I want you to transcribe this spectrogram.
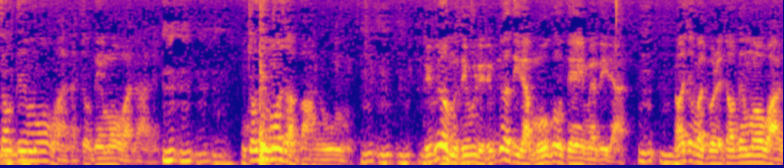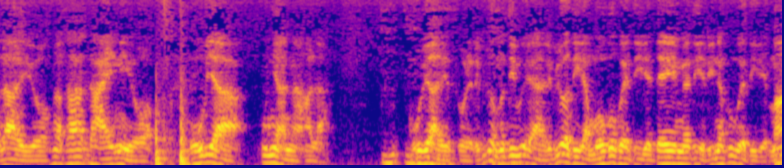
ကြောက်တင်မောပါလားကြောက်တင်မောပါလားလေကြောက်တင်မောဆိုတာဘာလို့ဒီပြီးတော့မသိဘူးလေဒီပြီးတော့သိတာမိုးကုတ်တဲမှသိတာနောက်ကျမှပြောတယ်ကြောက်တင်မောပါလားရောငှက်ခါဂိုင်းနေရောမိုးပြကုညာနာဟလား မိုးပြတွေဆိုတယ်ဒီပြီးတော့မသိဘူးအဲ့ဒါဒီပြီးတော့သိတာမိုးကုတ်ပဲသိတယ်တဲမှသိတယ်ဒီနှစ်ခုပဲသိတယ်မာ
